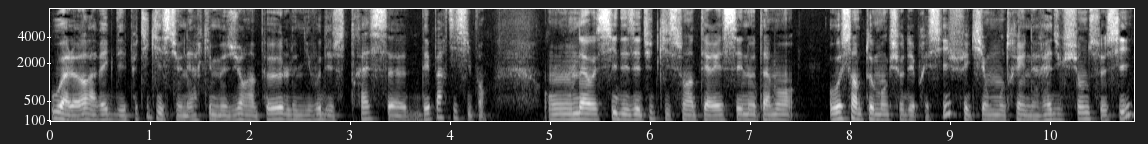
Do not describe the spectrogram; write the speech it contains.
ou alors avec des petits questionnaires qui mesurent un peu le niveau de stress euh, des participants. On a aussi des études qui sont intéressées notamment aux symptômes anxio-dépressifs et qui ont montré une réduction de ceux-ci.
